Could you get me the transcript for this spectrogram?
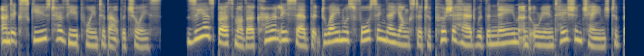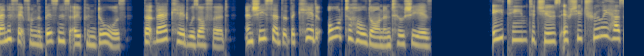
and excused her viewpoint about the choice. Zaya's birth mother currently said that Dwayne was forcing their youngster to push ahead with the name and orientation change to benefit from the business open doors that their kid was offered, and she said that the kid ought to hold on until she is 18 to choose if she truly has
